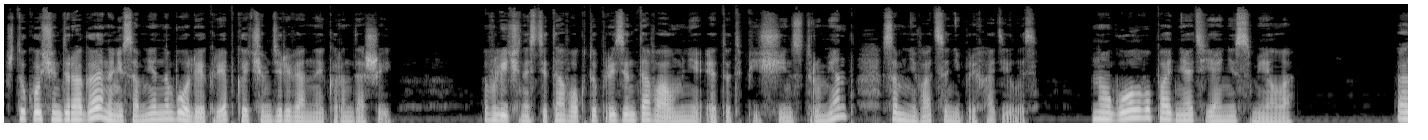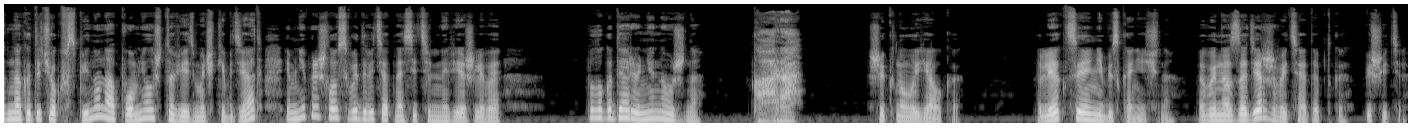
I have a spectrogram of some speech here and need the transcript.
Штука очень дорогая, но, несомненно, более крепкая, чем деревянные карандаши. В личности того, кто презентовал мне этот пищеинструмент, сомневаться не приходилось. Но голову поднять я не смела. Однако тычок в спину напомнил, что ведьмочки бдят, и мне пришлось выдавить относительно вежливое. «Благодарю, не нужно». «Кара!» — шикнула Ялка. «Лекция не бесконечна. Вы нас задерживаете, адептка? Пишите»,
